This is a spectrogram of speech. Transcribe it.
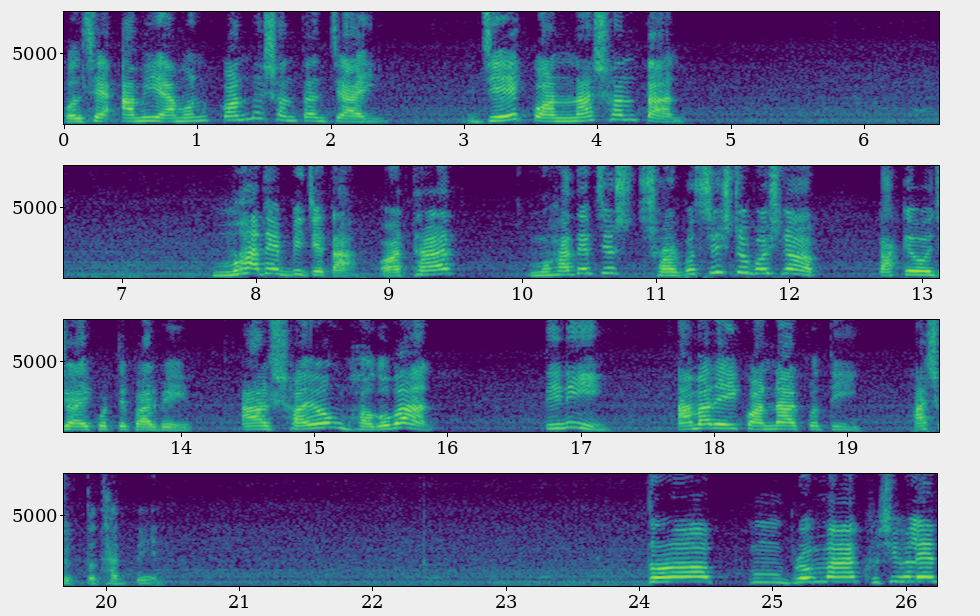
বলছে, আমি এমন কন্যা সন্তান চাই যে কন্যা সন্তান মহাদেব বিজেতা, অর্থাৎ মহাদেব যে সর্বশ্রেষ্ঠ বৈষ্ণব, তাকেও জয় করতে পারবে। আর স্বয়ং ভগবান, তিনি আমার এই কন্যার প্রতি আসক্ত থাকবেন। তো ব্রহ্মা খুশি হলেন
